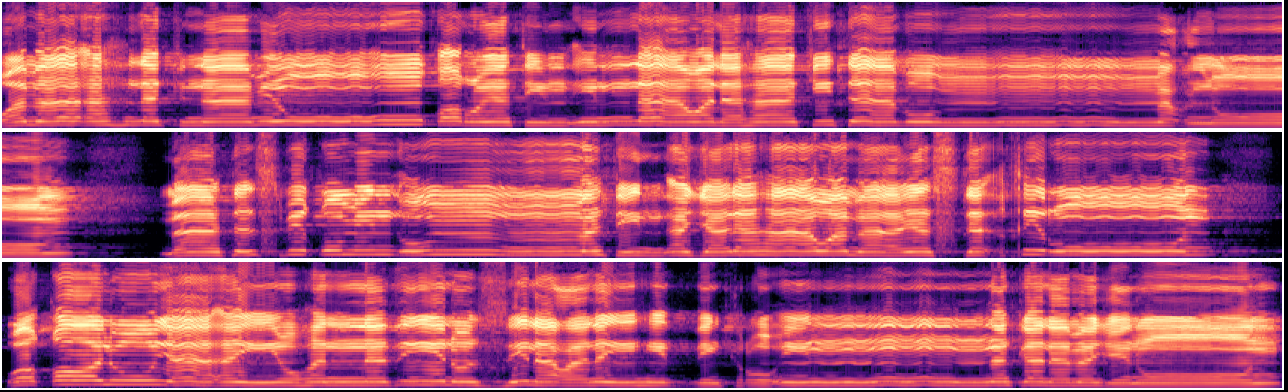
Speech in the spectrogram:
وما أهلكنا من قرية إلا ولها كتاب معلوم ما تسبق من أمة أجلها وما يستأخرون وقالوا يا أيها الذي نزل عليه الذكر إنك لمجنون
